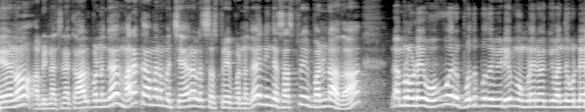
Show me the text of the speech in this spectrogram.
வேணும் அப்படின்னாச்சுன்னா கால் பண்ணுங்கள் மறக்காமல் நம்ம சேனலை சப்ஸ்கிரைப் பண்ணுங்கள் நீங்கள் சப்ஸ்கிரைப் பண்ணாதான் நம்மளுடைய ஒவ்வொரு புது புது வீடியோவும் உங்களை நோக்கி வந்து கொண்டே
